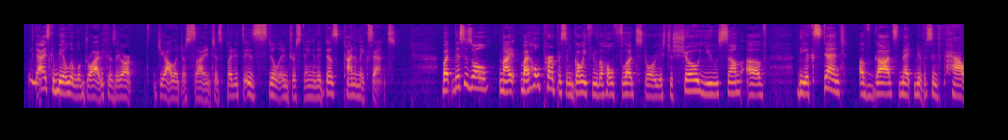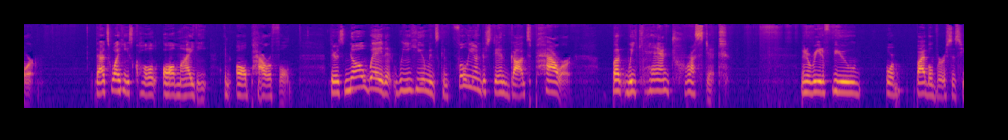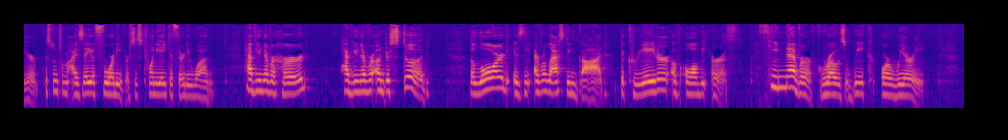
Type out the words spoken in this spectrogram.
You guys can be a little dry because they are geologists, scientists, but it is still interesting and it does kind of make sense. But this is all my, my whole purpose in going through the whole flood story is to show you some of the extent of God's magnificent power. That's why he's called Almighty and all powerful. There's no way that we humans can fully understand God's power, but we can trust it. I'm going to read a few or Bible verses here. This one's from Isaiah 40, verses 28 to 31. Have you never heard? Have you never understood? The Lord is the everlasting God, the creator of all the earth. He never grows weak or weary.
